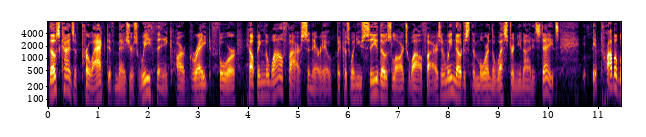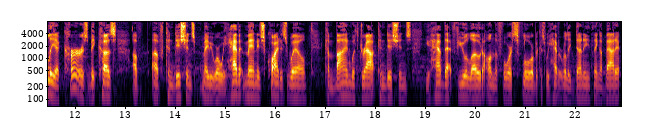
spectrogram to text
Those kinds of proactive measures we think are great for helping the wildfire scenario because when you see those large wildfires, and we notice them more in the western United States, it probably occurs because of of conditions maybe where we haven't managed quite as well, combined with drought conditions, you have that fuel load on the forest floor because we haven't really done anything about it.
